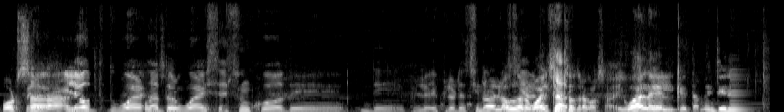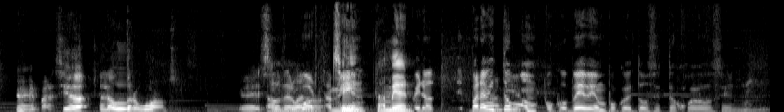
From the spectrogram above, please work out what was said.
Forza. El. Outer Wilds es un juego de, de explo- exploración No, el Outer. Wilds Claro. es otra cosa. Igual el que también tiene eh, parecido al Outer Worlds. Eh, sí, Outer bueno, Worlds sí, también. también. Pero para mí También. toma un poco, bebe un poco de todos estos juegos el,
